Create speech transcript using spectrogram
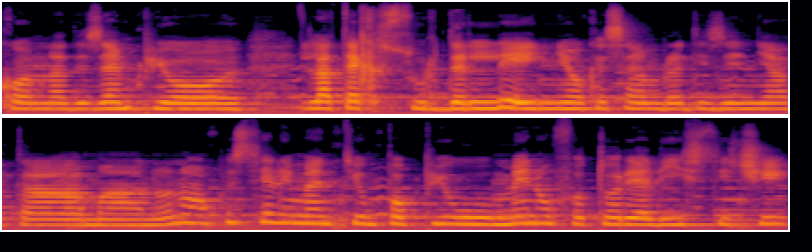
con ad esempio la texture del legno che sembra disegnata a mano, no? Questi elementi un po' più meno fotorealistici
